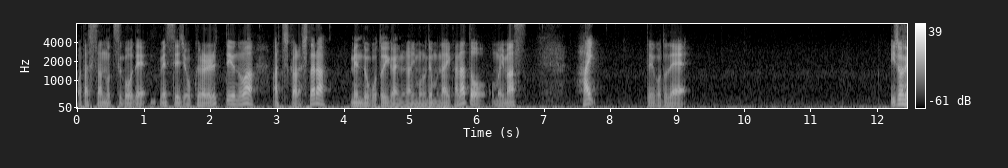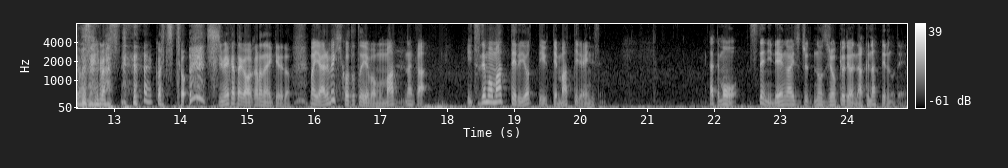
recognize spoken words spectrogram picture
私さんの都合でメッセージを送られるっていうのはあっちからしたら面倒事以外の何者でもないかなと思います。はい。ということで以上でございます。これちょっと締め方がわからないけれど、まあ、やるべきことといえばもう、ま、なんかいつでも待ってるよって言って待ってりゃいいんですよ。だってもうすでに恋愛の状況ではなくなってるので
